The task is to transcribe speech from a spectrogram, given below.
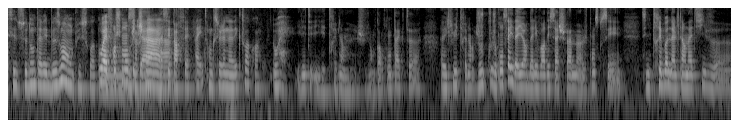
C'est ce dont tu avais besoin en plus. Quoi. Ouais, franchement, cherche pas assez parfait. à être anxiogène avec toi. quoi. Ouais, il, était, il est très bien. Je suis encore en contact euh, avec lui, très bien. Je, je conseille d'ailleurs d'aller voir des sages-femmes. Je pense que c'est une très bonne alternative, euh,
